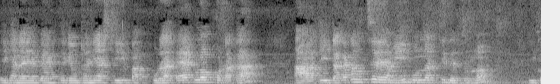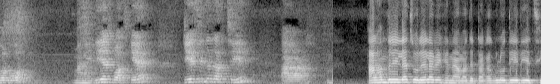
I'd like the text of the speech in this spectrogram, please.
এখানে ব্যাংক থেকে উঠে নিয়ে আসছি পুরা এক লক্ষ টাকা। আর এই টাকাটা হচ্ছে আমি পুণ্যার্থীদের জন্য ই করব। মানে দিয়ে আসব আজকে। টিএসসিতে যাচ্ছি। আর আলহামদুলিল্লাহ চলে এলাম এখানে। আমাদের টাকাগুলো দিয়ে দিয়েছি।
